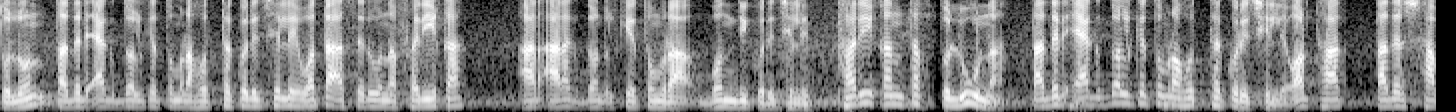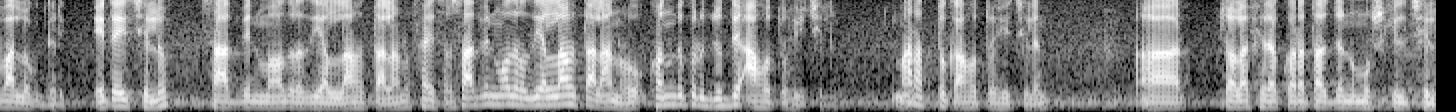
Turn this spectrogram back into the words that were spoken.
তুলুন তাদের এক দলকে তোমরা হত্যা করেছিলে। ওয়াতা আসেরুনা ফারিকা। আর আরেক দলকে তোমরা বন্দি করেছিলে। ফারিক আন্তাক তুলুনা তাদের এক দলকে তোমরা হত্যা করেছিলে, অর্থাৎ তাদের সাবালকদের। এটাই ছিল সাদ বিন মহদ রাজি আল্লাহ তালাহ ফাইসাল সাদ বিন মহদ রাজি আল্লাহ তালাহ খন্দকের যুদ্ধে আহত হয়েছিলেন, মারাত্মক আহত হয়েছিলেন। আর চলাফেরা করা তার জন্য মুশকিল ছিল।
